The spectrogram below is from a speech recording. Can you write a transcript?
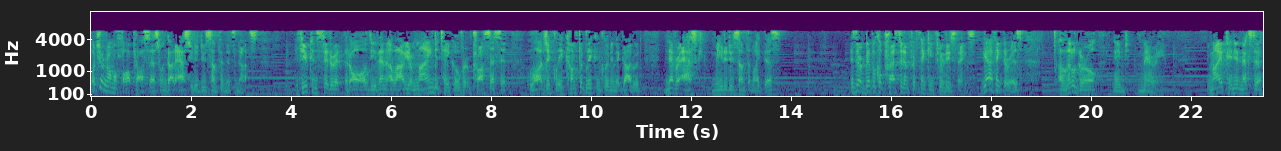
What's your normal thought process when God asks you to do something that's nuts? If you consider it at all, do you then allow your mind to take over and process it logically, comfortably concluding that God would never ask me to do something like this? Is there a biblical precedent for thinking through these things? Yeah, I think there is. A little girl named Mary. In my opinion, next to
